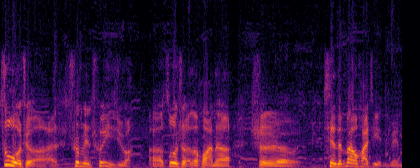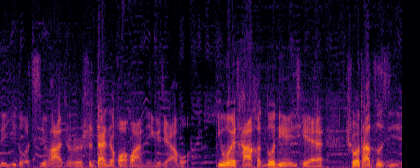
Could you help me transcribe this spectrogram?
作者顺便吹一句吧，呃，作者的话呢是现在漫画界里面的一朵奇葩，就是是站着画画的一个家伙，因为他很多年以前说他自己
